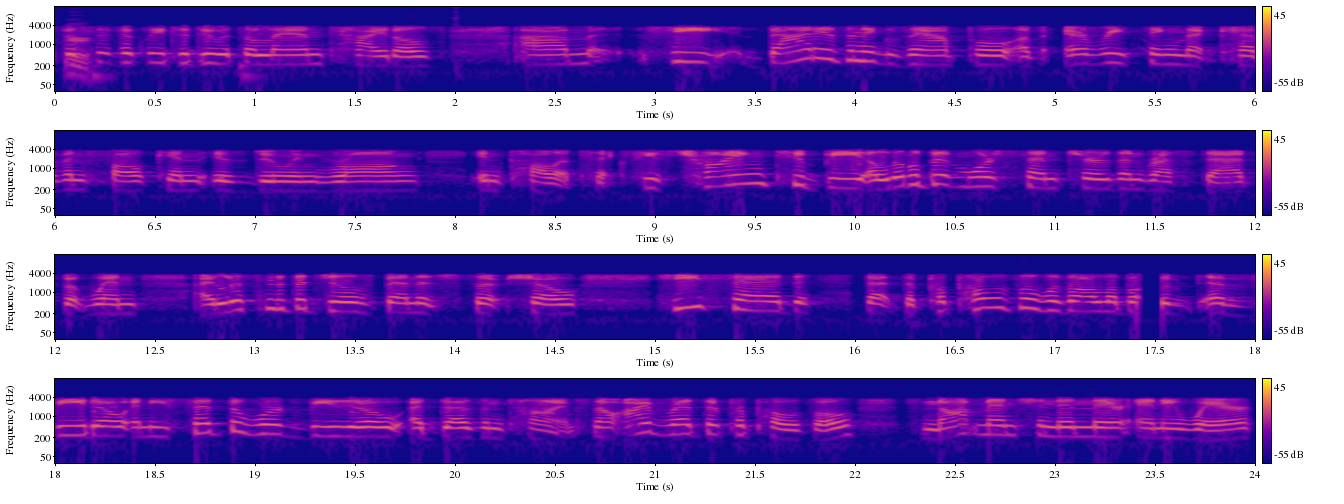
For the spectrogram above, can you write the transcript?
specifically to do with the land titles. Um, see, that is an example of everything that Kevin Falcon is doing wrong in politics. He's trying to be a little bit more center than Rustad, but when I listened to the Jill Bennett show, he said that the proposal was all about a, a veto, and he said the word veto a dozen times. Now, I've read the proposal. It's not mentioned in there anywhere.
